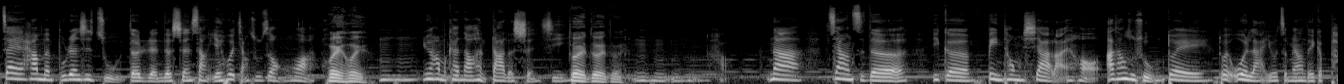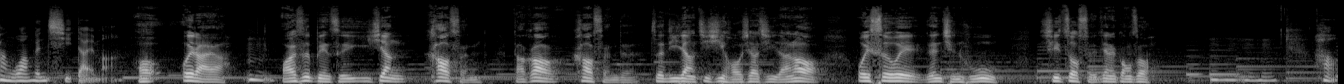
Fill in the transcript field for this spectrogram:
在他们不认识主的人的身上，也会讲出这种话。会会，嗯哼，因为他们看到很大的神迹。对对对，嗯哼嗯哼，好。那这样子的一个病痛下来，哈，阿汤叔叔对对未来有怎么样的一个盼望跟期待吗？哦，未来啊，嗯，我还是秉持一向靠神祷告、靠神的这力量继续活下去，然后为社会人群服务，去做水电的工作。嗯嗯嗯嗯，好。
